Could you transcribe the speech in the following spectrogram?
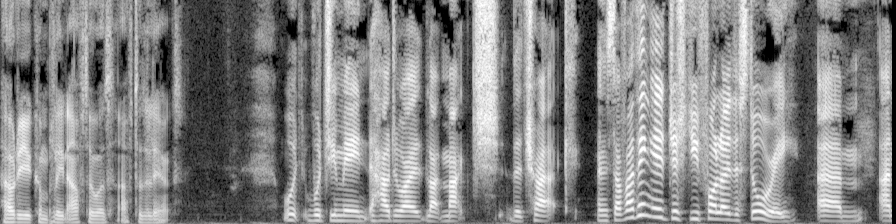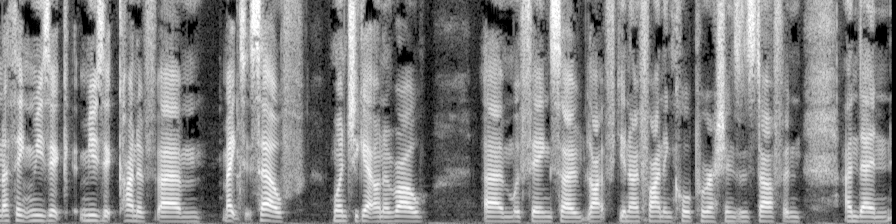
How do you complete afterwards, after the lyrics? What What do you mean? How do I like match the track and stuff? I think it just you follow the story, um, and I think music music kind of um, makes itself once you get on a roll. Um, with things, so like you know, finding chord progressions and stuff, and and then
